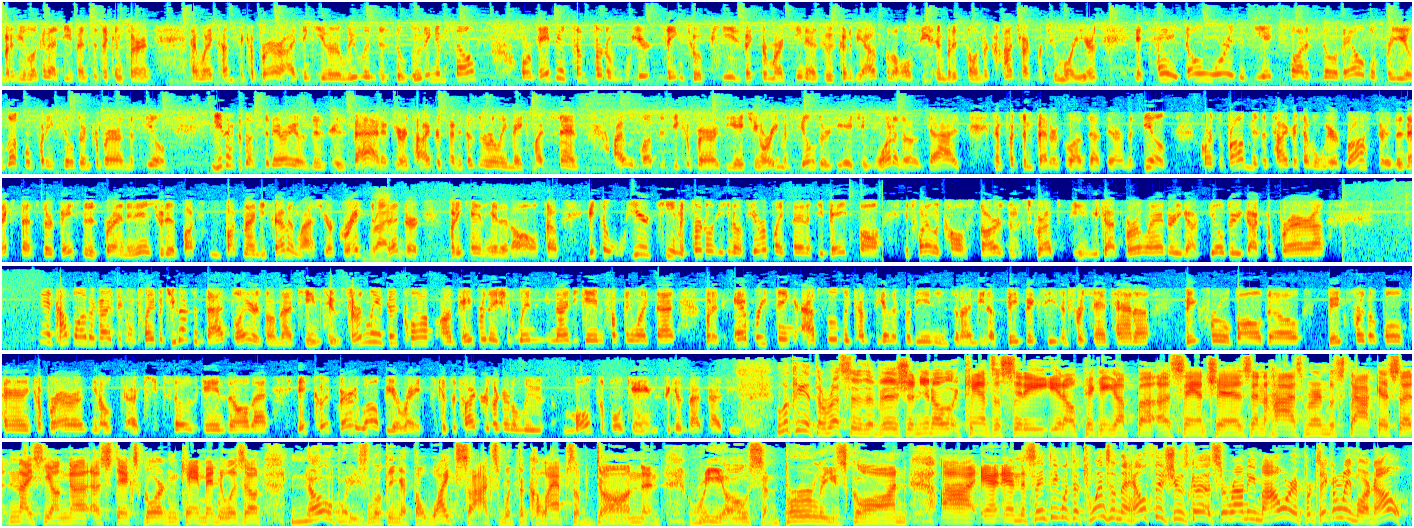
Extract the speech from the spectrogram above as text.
But if you look at that defense, it's a concern. And when it comes to Cabrera, I think either Leyland is deluding himself, or maybe it's some sort of weird thing to appease Victor Martinez, who's going to be out for the whole season, but is still under contract for two more years. It's hey, don't worry, the DH spot is still available for you. Look, we're putting Fielder and Cabrera in the field either of those scenarios is, is bad if you're a Tigers fan. It doesn't really make much sense. I would love to see Cabrera DHing or even Fielder DHing one of those guys and put some better gloves out there in the field. Of course, the problem is the Tigers have a weird roster. The next best third baseman is Brandon Inge, who did buck, buck 97 last year. Great defender, right. but he can't hit at all. So it's a weird team. It's sort of, you know, if you ever play fantasy baseball, it's what I would call stars and scrubs team. You got Verlander, you got Fielder, you got Cabrera yeah, a couple other guys who can play, but you got some bad players on that team too. Certainly a good club. On paper, they should win 90 games, something like that. But if everything absolutely comes together for the Indians, and I mean a big, big season for Santana, big for Ubaldo, big for the bullpen. Cabrera, you know, uh, keeps those games and all that. It could very well be a race because the Tigers are going to lose multiple games because of that bad defense. Looking at the rest of the division, you know, Kansas City, you know, picking up uh, uh, Sanchez and Hosmer and Moustakas, uh, nice young uh, sticks. Gordon came into his own. Nobody's looking at the White Sox with the collapse of Dunn and Rios and Buehrle's gone. Uh, and, and the same thing with the Twins and the health issues surrounding Mauer and particularly Morneau.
